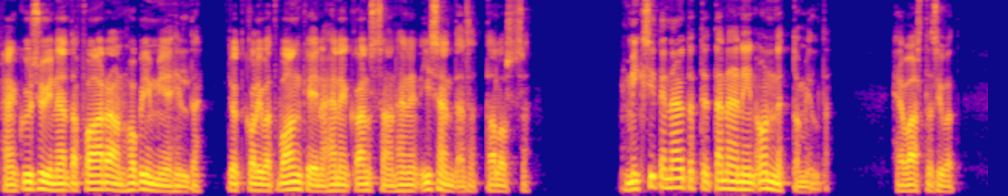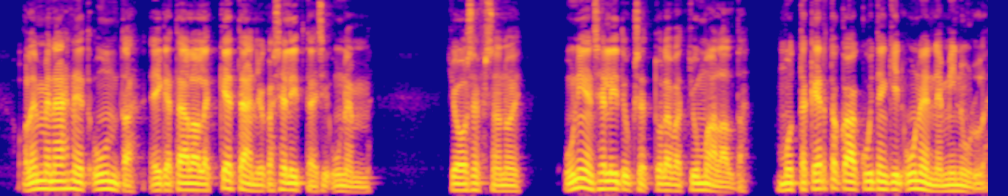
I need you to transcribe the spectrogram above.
Hän kysyi näiltä Faaraon hovimiehiltä, jotka olivat vankeina hänen kanssaan hänen isäntänsä talossa. Miksi te näytätte tänään niin onnettomilta? He vastasivat, olemme nähneet unta, eikä täällä ole ketään, joka selittäisi unemme. Joosef sanoi, unien selitykset tulevat Jumalalta, mutta kertokaa kuitenkin unenne minulle.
